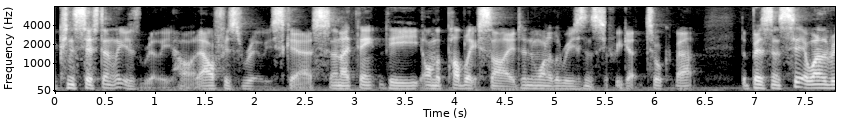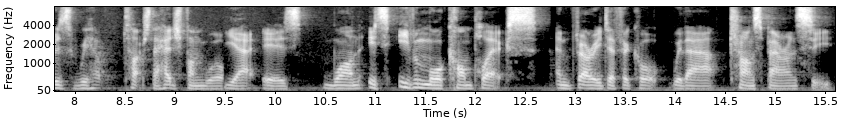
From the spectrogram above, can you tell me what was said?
consistently is really hard. Alpha is really scarce, and I think the on the public side, and one of the reasons if we get to talk about the business here, one of the reasons we haven't touched the hedge fund world yet is one, it's even more complex and very difficult without transparency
